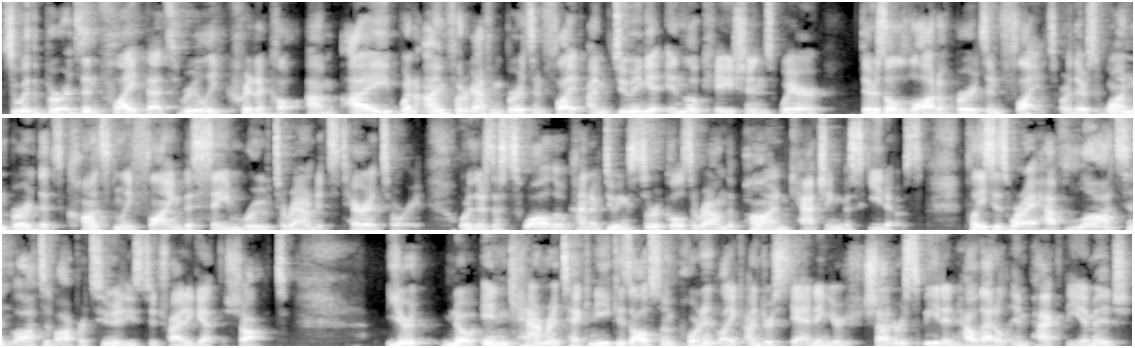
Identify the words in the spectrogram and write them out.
So with birds in flight that's really critical. Um, i when i'm photographing birds in flight i'm doing it in locations where there's a lot of birds in flight, or there's one bird that's constantly flying the same route around its territory, or there's a swallow kind of doing circles around the pond catching mosquitoes. Places where I have lots and lots of opportunities to try to get the shot your you know in camera technique is also important like understanding your shutter speed and how that'll impact the image.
